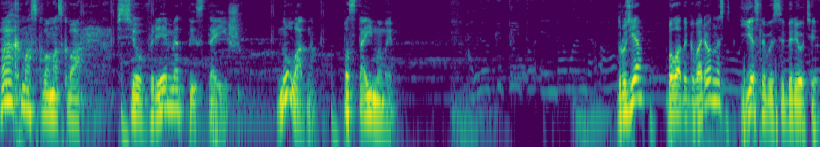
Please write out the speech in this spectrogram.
Ах, Москва, Москва, все время ты стоишь. Ну ладно, постоим и мы. Друзья, была договоренность, если вы соберете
